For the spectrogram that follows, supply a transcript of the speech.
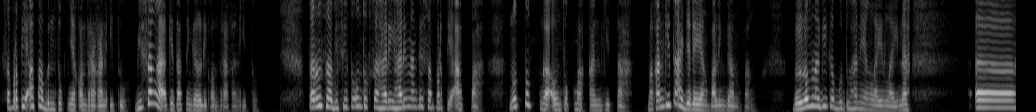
Seperti apa bentuknya kontrakan itu? Bisa nggak kita tinggal di kontrakan itu? Terus habis itu untuk sehari-hari nanti seperti apa? Nutup nggak untuk makan kita? Makan kita aja deh yang paling gampang. Belum lagi kebutuhan yang lain-lain. Nah, eh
